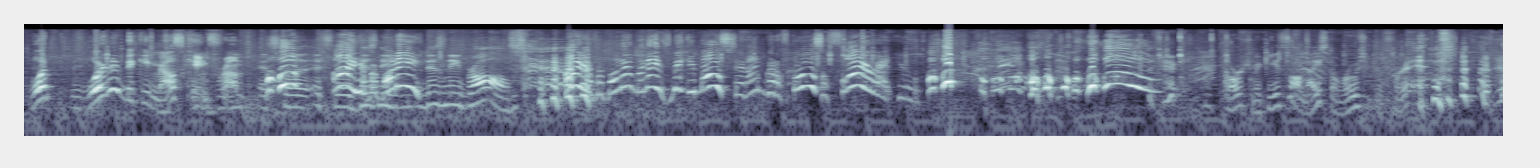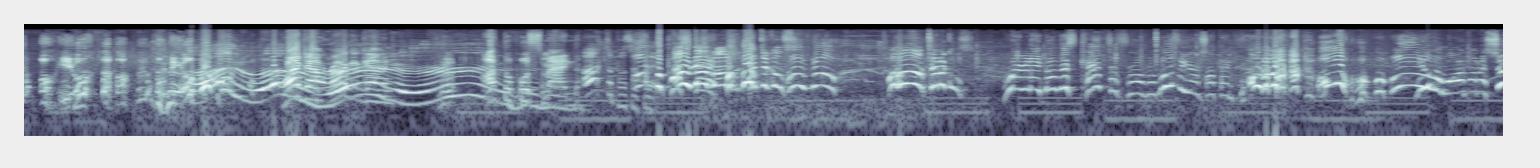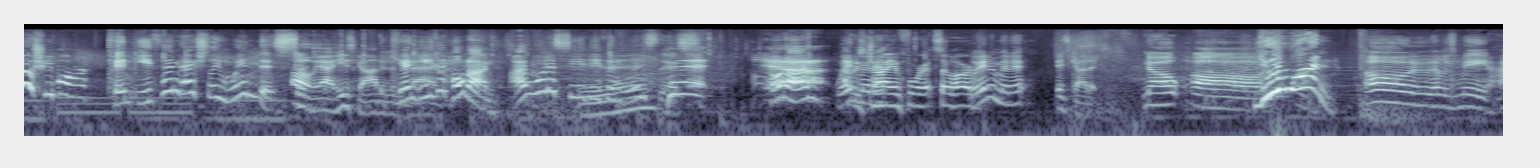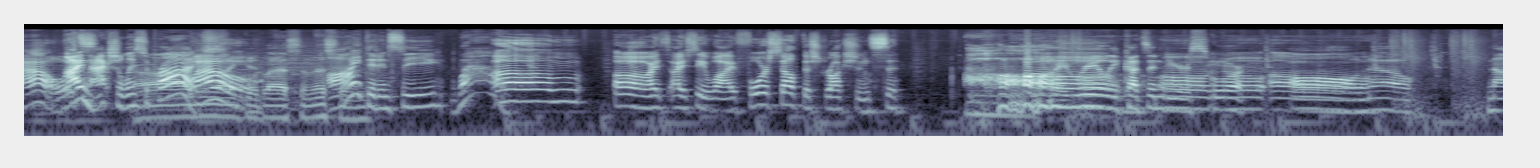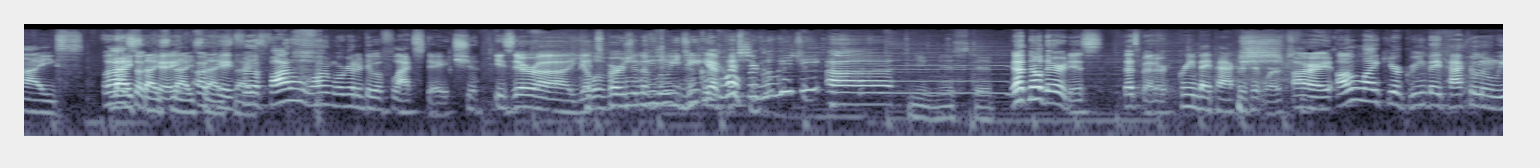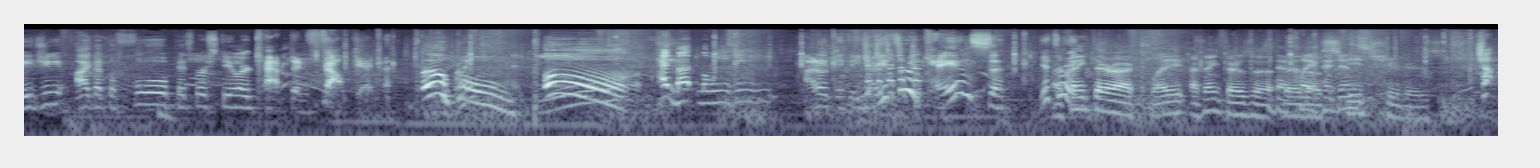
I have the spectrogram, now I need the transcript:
What? Where did Mickey Mouse came from? It's the, oh, it's the Hi, Disney, everybody. Disney brawls. Hi, everybody. My name's Mickey Mouse, and I'm gonna throw some fire at you. Gosh, Mickey, it's not nice to roast your friends. oh, you? oh. Watch out, rocket coming. Octopus man. Octopus is it. Oh no, tentacles. Oh no. Oh, tentacles. Where did I know this character from? A movie or something? Oh no! oh! You belong on a sushi bar. Can Ethan actually win this? Oh yeah, he's got it. In Can the bag. Ethan? Hold on. I want to see if Ethan Ethan? wins this. Hold on. Wait I a was minute. trying for it so hard. Wait a minute. It's got it. No. Oh. You won. Oh, that was me. How? I'm actually surprised. Wow. I good less than this I one. didn't see. Wow. Um. Oh, I, I see why. Four self destructions. Oh, it really cuts into your Oh, score. no. Oh Oh. no. Nice. Well, that's nice, okay. nice, nice, okay, nice, for the final one, we're gonna do a flat stage. Is there a yellow Pittsburgh version of Luigi? Luigi? Good Yeah, question, Pittsburgh Luigi. Uh, You missed it. yeah, no, there it is. That's better. Green Bay Packers, it works. All right, unlike your Green Bay Packer Luigi, I got the full Pittsburgh Steeler Captain Falcon. Oh, cool. Oh, headbutt Luigi. I don't. Are you throwing cans? You're I think they're uh, clay. I think there's a they're clay those pigeons? skeet shooters. Chop.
